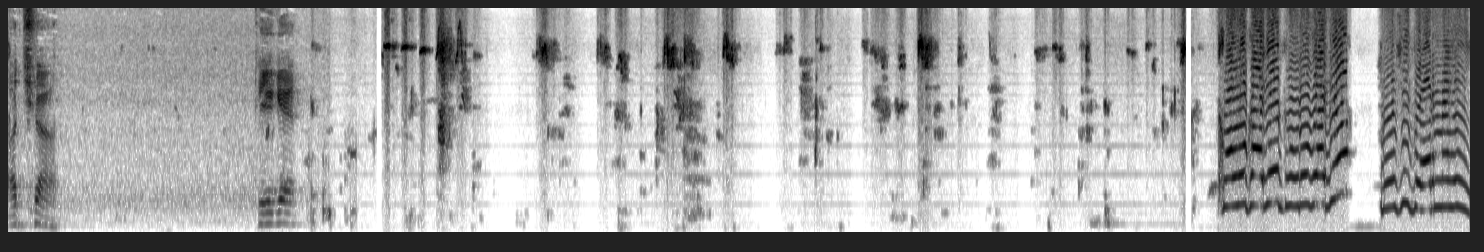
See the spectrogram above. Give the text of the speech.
अच्छा ठीक है થોડું ખાજો થોડું ખાજો ડોસી ઘેર નહીં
